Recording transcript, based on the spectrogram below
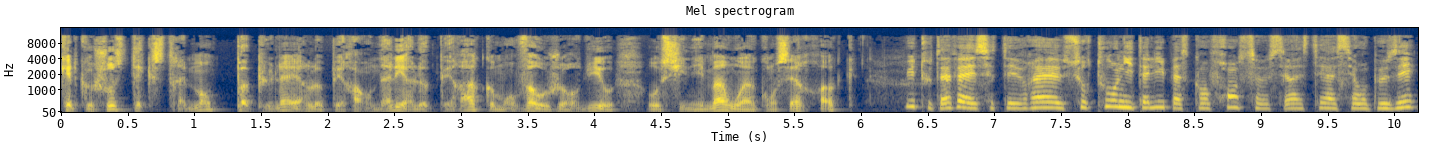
quelque chose d'extrêmement populaire, l'opéra. On allait à l'opéra on va aujourd'hui au, cinéma ou à un concert rock. Oui, tout à fait. C'était vrai, surtout en Italie, parce qu'en France, c'est resté assez empesé.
